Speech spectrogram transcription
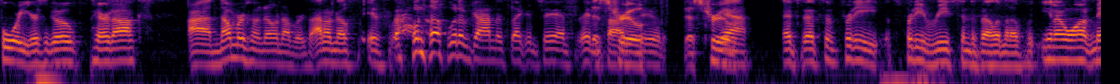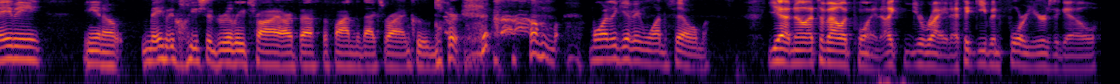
four years ago paradox uh, numbers or no numbers. I don't know if, if Onah would have gotten a second chance. That's true. Soon. That's true. Yeah, that's that's a pretty it's pretty recent development of you know what maybe you know maybe we should really try our best to find the next Ryan Coogler um, more than giving one film. Yeah, no, that's a valid point. Like you're right. I think even four years ago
